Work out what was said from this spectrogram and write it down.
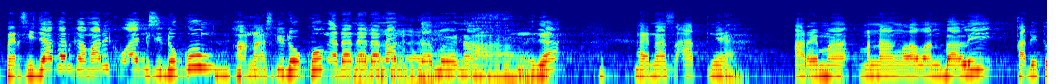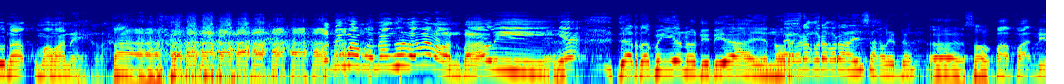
Persija kan kemarin ku aing didukung, Hanas didukung, edan-edanan teu meunang ya. Ayeuna saatnya Arema menang lawan Bali, kadituna kumaha maneh lah. Tah. Penting mah menang heula we lawan Bali nya. Jar tapi iya no di dia aya no. Eh, orang-orang aja sekali dulu. Eh, sok. Pak, Pak, di,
